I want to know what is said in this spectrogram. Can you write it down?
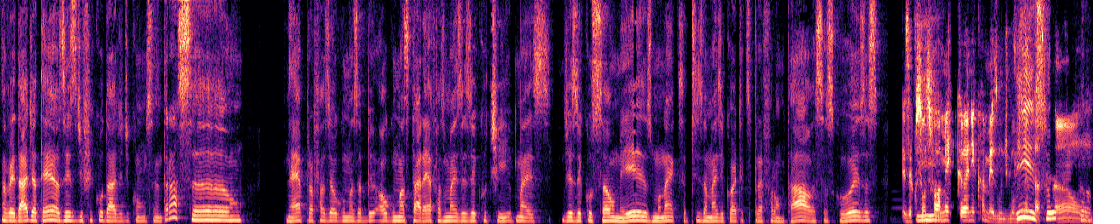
na verdade, até às vezes dificuldade de concentração, né, para fazer algumas, algumas tarefas mais executivas, mais de execução mesmo, né, que você precisa mais de córtex pré-frontal, essas coisas. Execução e... se fala mecânica mesmo, de movimentação. Isso,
